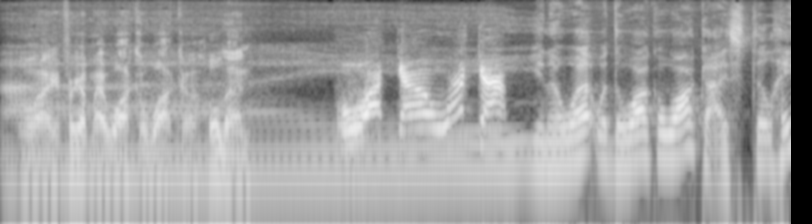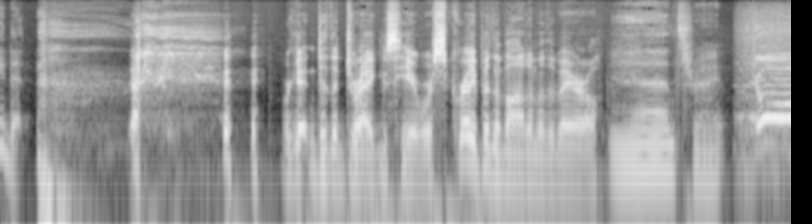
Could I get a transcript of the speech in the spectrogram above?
oh, I forgot my waka waka. Hold on. Waka waka. You know what? With the waka waka, I still hate it. We're getting to the dregs here. We're scraping the bottom of the barrel. yeah, that's right. Joy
